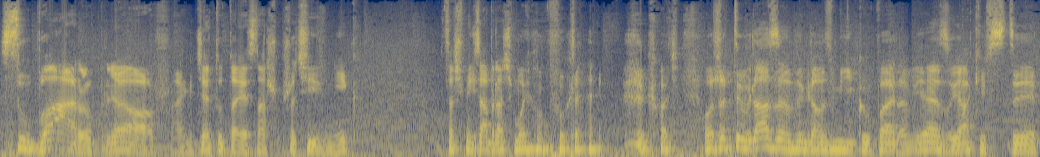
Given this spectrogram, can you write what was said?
Subaru, proszę, gdzie tutaj jest nasz przeciwnik? Chcesz mi zabrać moją furę? Chodź, może tym razem wygram z Mini Cooperem. Jezu, jaki wstyd.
